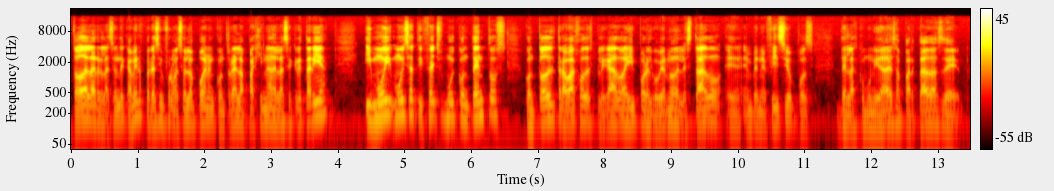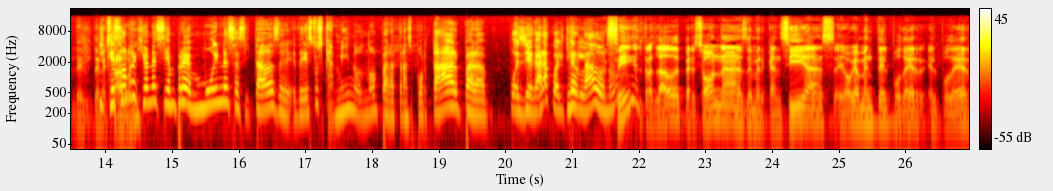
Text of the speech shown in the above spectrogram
toda la relación de caminos, pero esa información la pueden encontrar en la página de la Secretaría y muy, muy satisfechos, muy contentos con todo el trabajo desplegado ahí por el gobierno del estado eh, en beneficio pues de las comunidades apartadas de, del, del y que son regiones siempre muy necesitadas de, de estos caminos, ¿no? Para transportar, para pues llegar a cualquier lado, ¿no? Sí, el traslado de personas, de mercancías, eh, obviamente el poder, el poder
